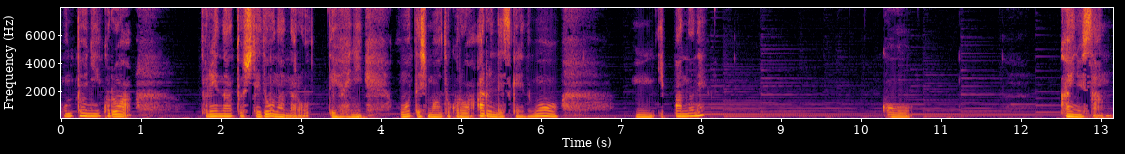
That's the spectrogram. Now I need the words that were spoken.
本当にこれはトレーナーとしてどうなんだろうっていうふうに 思ってしまうところはあるんですけれども、うん、一般のね、こう、飼い主さん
